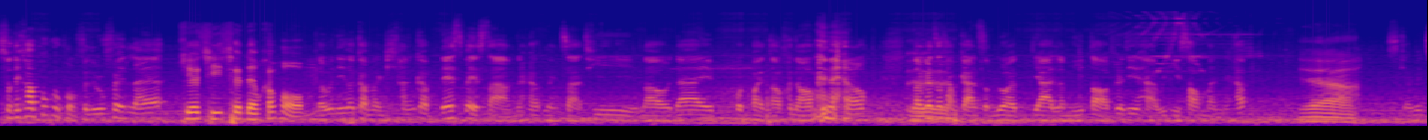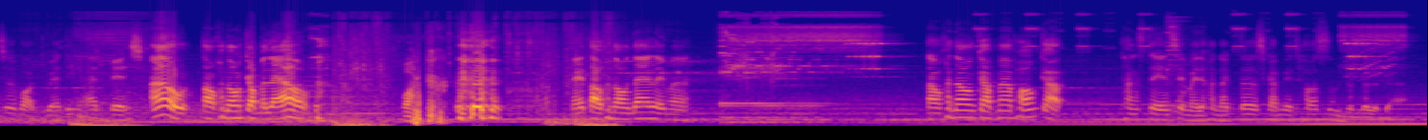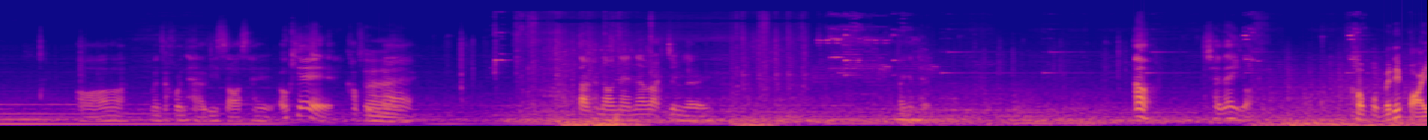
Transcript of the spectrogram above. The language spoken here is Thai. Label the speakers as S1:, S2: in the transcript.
S1: สวัสดีครับพวกบผมเฟลูเฟนและ
S2: เคียวชิเช่นเดิมครับผม
S1: แล้ววันนี้เรากลับมาอีกครั้งกับ Dead Space 3 นะครับ หลังจากที่เราได้ปลดปล่อยเตาขนอมไปแล้ว เราก็จะทำการสำรวจยานลำนี้ต่อเพื่อที่หาวิธีซ่อมมันนะครับ
S2: yeah
S1: Scavenger Bot Waiting at Bench อ้าว เต่าขนองกลับมาแล้ว
S2: what
S1: ไหนเต่าขนองได้อะไรมา เต่าขนองกลับมาพร้อมกับทางสเตนเซมิคอนดักเตอร์สกัมเมทัลซูบลาบลา อ๋อ มันจะค้นหารีซอสให้ โอเค ขอบคุณ
S2: ใช่
S1: มากเต่าขนองนายน่ารักจังเลย ไปกันเถอะเอ้าใช้ได้อีกเหรอ
S2: ของผมไม่ได้ปล่อย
